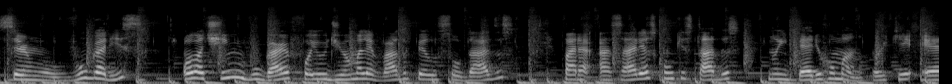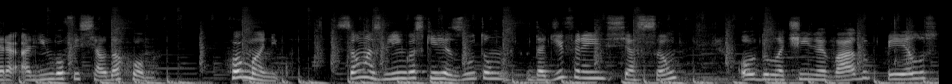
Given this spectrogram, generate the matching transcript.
sermo vulgaris. O latim vulgar foi o idioma levado pelos soldados para as áreas conquistadas no Império Romano, porque era a língua oficial da Roma. Românico são as línguas que resultam da diferenciação ou do latim levado pelos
